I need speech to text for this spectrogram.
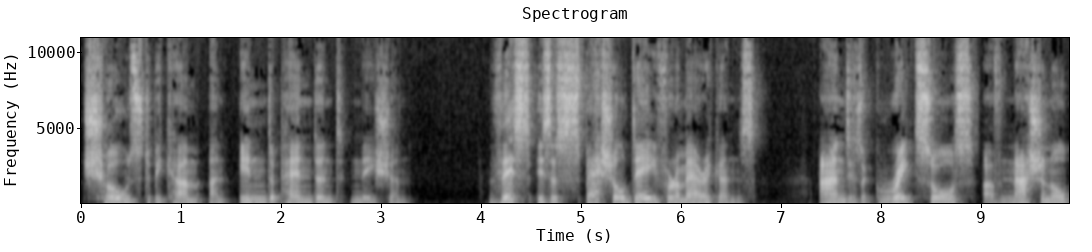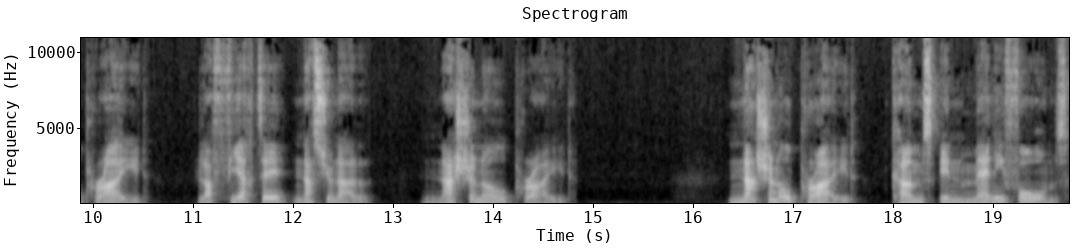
chose to become an independent nation. This is a special day for Americans and is a great source of national pride, la fierté nationale National pride. National pride comes in many forms,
